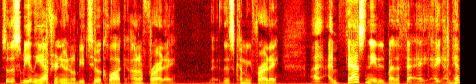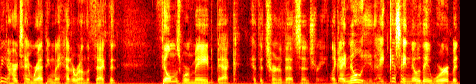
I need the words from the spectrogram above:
So this will be in the afternoon. It'll be two o'clock on a Friday, this coming Friday. I, I'm fascinated by the fact. I'm having a hard time wrapping my head around the fact that films were made back at the turn of that century. Like I know, I guess I know they were, but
